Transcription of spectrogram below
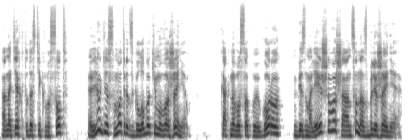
А на тех, кто достиг высот, люди смотрят с глубоким уважением. Как на высокую гору, без малейшего шанса на сближение.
